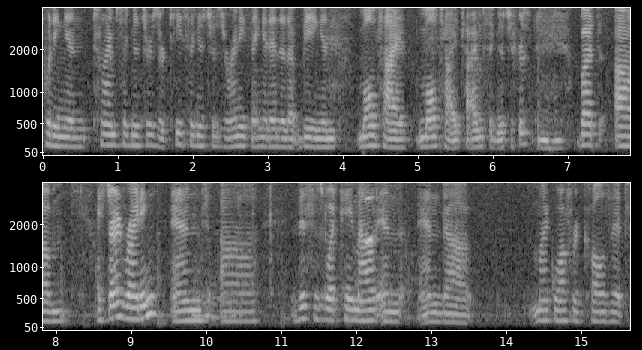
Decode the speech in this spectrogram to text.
putting in time signatures or key signatures or anything. It ended up being in multi multi time signatures. But um, I started writing, and uh, this is what came out. And and uh, Mike Wofford calls it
